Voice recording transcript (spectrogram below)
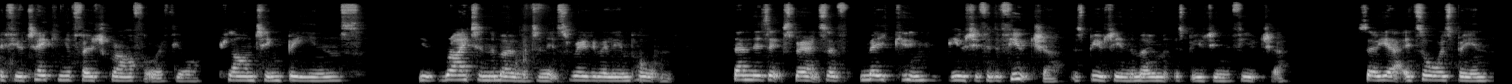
If you're taking a photograph or if you're planting beans, you're right in the moment and it's really, really important. Then there's the experience of making beauty for the future. There's beauty in the moment, there's beauty in the future. So, yeah, it's always been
